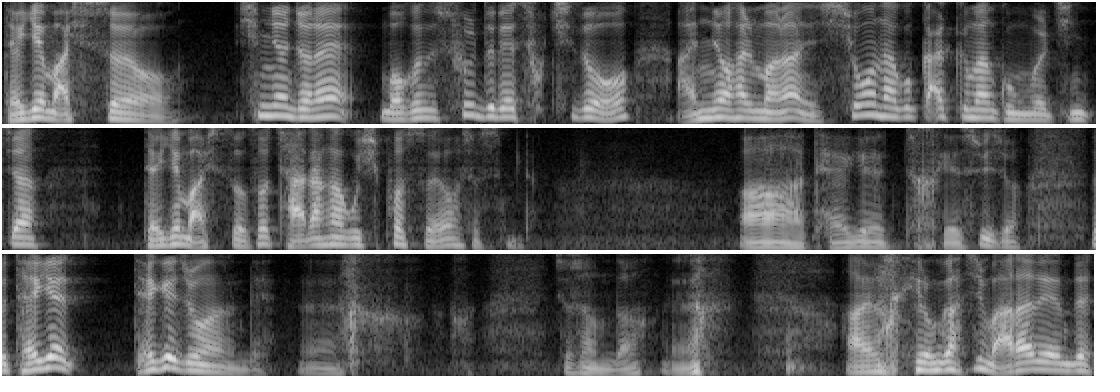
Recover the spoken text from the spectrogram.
되게 맛있어요. 10년 전에 먹은 술들의 숙취도 안녕할 만한 시원하고 깔끔한 국물 진짜 되게 맛있어서 자랑하고 싶었어요. 하셨습니다. 아, 되게 예술이죠. 되게 되게 좋아하는데. 예. 죄송합니다. 예. 아, 이런, 이런 거 하지 말아야 되는데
